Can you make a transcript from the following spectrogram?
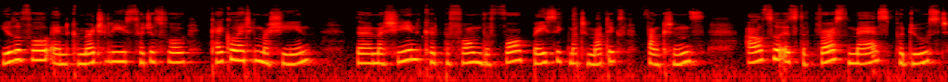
useful, and commercially successful calculating machine. The machine could perform the four basic mathematics functions. Also, it's the first mass produced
